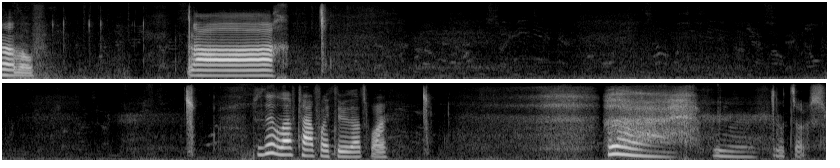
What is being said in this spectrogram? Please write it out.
Oh, move. Ah. They left halfway through, that's why. Hmm, that sucks.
